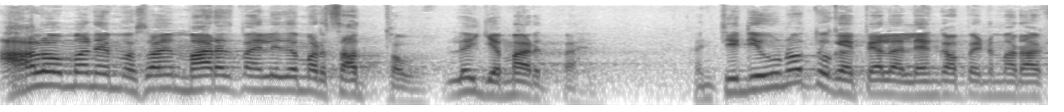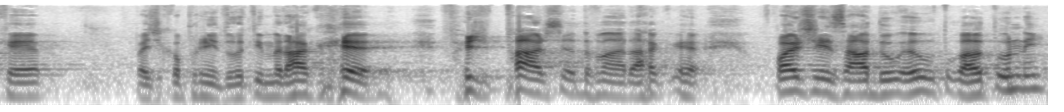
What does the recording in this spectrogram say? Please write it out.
હાલો મને, સ્વામી મહારાજ પાસે લીધે મારે સાથ થવું. લઈ ગયા મહારાજ પાસે. અને તે એવું નહોતું કે પેલા લેંગા પેન્ટમાં રાખે, પછી કપડી ધોતીમાં રાખે, પછી પાર્ષદમાં રાખે, પછી સાધુ એવું તો હતું નહીં.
